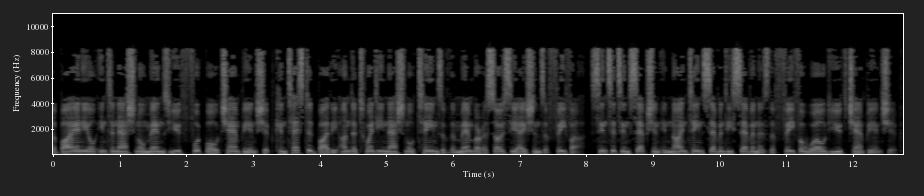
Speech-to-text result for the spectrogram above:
the biennial international men's youth football championship contested by the under-20 national teams of the member associations of FIFA, since its inception in 1977 as the FIFA World Youth Championship.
